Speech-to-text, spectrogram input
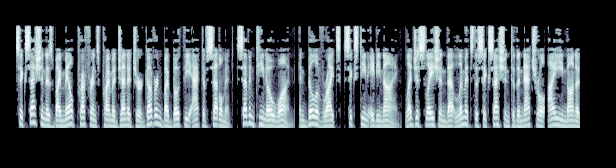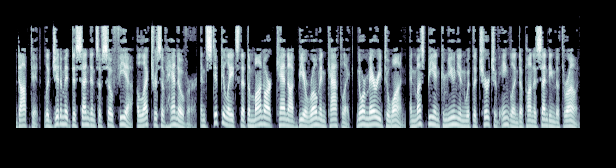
Succession is by male preference primogeniture governed by both the Act of Settlement, 1701, and Bill of Rights, 1689, legislation that limits the succession to the natural i.e. non-adopted, legitimate descendants of Sophia, Electress of Hanover, and stipulates that the monarch cannot be a Roman Catholic, nor married to one, and must be in communion with the Church of England upon ascending the throne.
